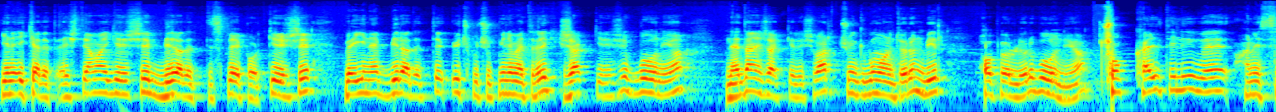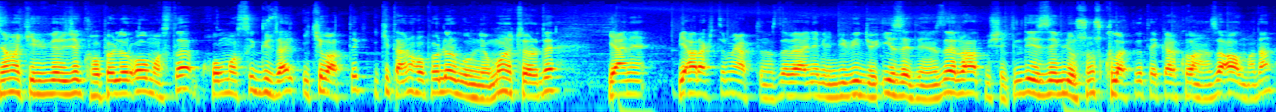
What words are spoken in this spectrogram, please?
Yine 2 adet HDMI girişi, 1 adet DisplayPort girişi ve yine 1 adet de 3.5 mm'lik jack girişi bulunuyor. Neden jack girişi var? Çünkü bu monitörün bir hoparlörü bulunuyor. Çok kaliteli ve hani sinema keyfi verecek hoparlör olmasa da olması güzel. 2 wattlık 2 tane hoparlör bulunuyor monitörde. Yani bir araştırma yaptığınızda veya ne bileyim bir video izlediğinizde rahat bir şekilde izleyebiliyorsunuz. Kulaklığı tekrar kulağınıza almadan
